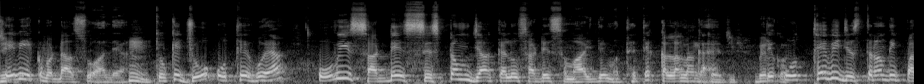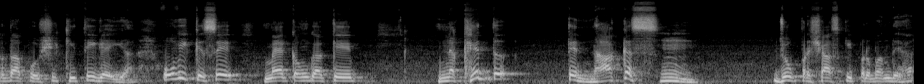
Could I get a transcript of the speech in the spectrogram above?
ਇਹ ਵੀ ਇੱਕ ਵੱਡਾ ਸਵਾਲ ਆ। ਹੂੰ। ਕਿਉਂਕਿ ਜੋ ਉੱਥੇ ਹੋਇਆ ਉਹ ਵੀ ਸਾਡੇ ਸਿਸਟਮ ਜਾਂ ਕਹ ਲਓ ਸਾਡੇ ਸਮਾਜ ਦੇ ਮੱਥੇ ਤੇ ਕਲੰਕ ਹੈ। ਹੈ ਤੇ। ਉੱਥੇ ਵੀ ਜਿਸ ਤਰ੍ਹਾਂ ਦੀ ਪਰਦਾਪੋਸ਼ੀ ਕੀਤੀ ਗਈ ਆ ਉਹ ਵੀ ਕਿਸੇ ਮੈਂ ਕਹੂੰਗਾ ਕਿ ਨਖਿੱਧ ਤੇ ਨਾਕਸ ਹੂੰ। ਜੋ ਪ੍ਰਸ਼ਾਸਕੀ ਪ੍ਰਬੰਧ ਆ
